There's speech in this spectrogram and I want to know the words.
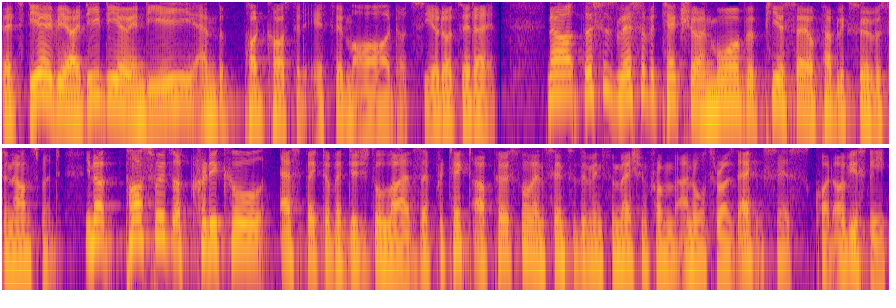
That's D-A-V-I-D-D-O-N-D-E and the podcast at fmr.co.za. Now, this is less of a tech show and more of a PSA or public service announcement. You know, passwords are a critical aspect of our digital lives. They protect our personal and sensitive information from unauthorized access, quite obviously.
